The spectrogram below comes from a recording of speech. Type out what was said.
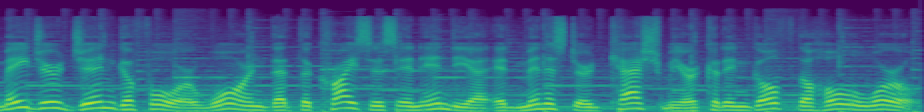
Major Gen Ghafoor warned that the crisis in India administered Kashmir could engulf the whole world.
